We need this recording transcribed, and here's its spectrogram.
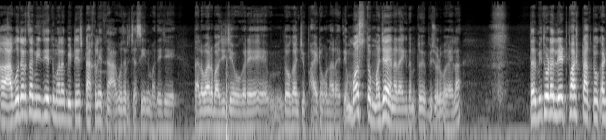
अगोदरचा मी जे तुम्हाला बी टेस्ट टाकलेत ना अगोदरच्या सीनमध्ये जे तलवारबाजीचे वगैरे दोघांची फाईट होणार आहे ते मस्त मजा येणार आहे एकदम तो एपिसोड बघायला. तर मी थोडं लेट फास्ट टाकतो कारण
